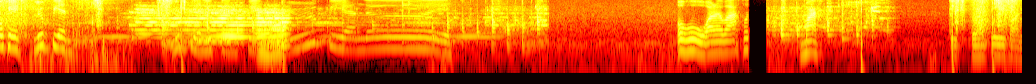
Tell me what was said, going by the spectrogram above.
โอเคลืมเปลี่ยนลืมเปลี่ยนลืมเปลี่ยนเปลี่ยนลืมเปลี่ยนเลย โอ้โห อะไรวะคนมาปิดดนตรีก่อน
